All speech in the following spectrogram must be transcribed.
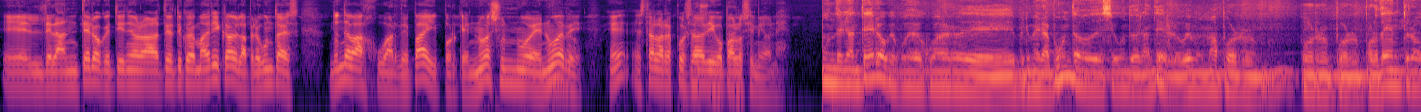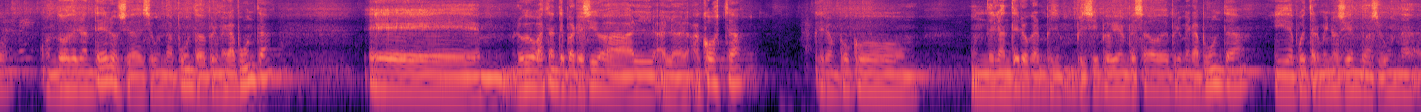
el delantero que tiene el Atlético de Madrid. Claro, y la pregunta es, ¿dónde va a jugar Depay? Porque no es un 9-9. ¿eh? Esta es la respuesta de Diego Pablo Simeone. Un delantero que puede jugar de primera punta o de segundo delantero. Lo vemos más por, por, por, por dentro, con dos delanteros, sea de segunda punta o de primera punta. Eh, lo veo bastante parecido a, Costa, que era un poco un delantero que al principio había empezado de primera punta y después terminó siendo segunda,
